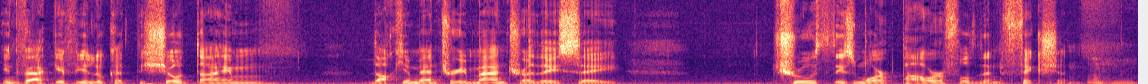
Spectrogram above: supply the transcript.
In fact, if you look at the Showtime documentary mantra, they say, truth is more powerful than fiction.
